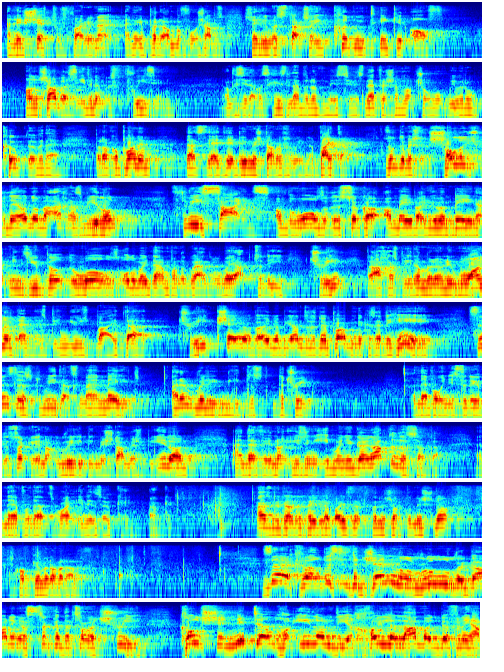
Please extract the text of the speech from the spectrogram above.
and his shift was Friday night, and he put it on before Shabbos. So he was stuck, so he couldn't take it off on Shabbos, even though it was freezing. Obviously, that was his level of mysterious nefesh. I'm not sure what we would all coped over there. But upon him, that's the idea. Be mishtamash from Eden. Zug the Mishnah. Sholish bilon. Three sides of the walls of the sukkah are made by human being. That means you built the walls all the way down from the ground, all the way up to the tree. Ba'achas bilon, but only one of them is being used by the tree. Beyond there's no problem because over here since there's three that's man-made, I don't really need the, the tree. And therefore, when you're sitting at the sukkah, you're not really being mishtamish be'ilon, and therefore you're not using it even when you're going up to the sukkah. And therefore, that's why it is okay. Okay. As we turn the page let's finish up the Mishnah. Zerklal, this is the general rule regarding a sukkah that's on a tree. Kol shenitel ha'ilon v'yachoyle lamod b'fnei.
